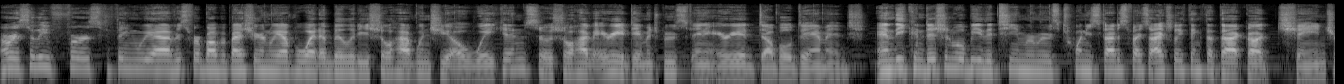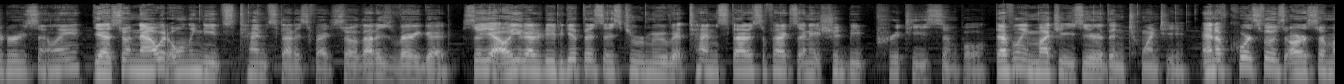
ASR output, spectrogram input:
Alright, so the first thing we have is for Baba Bashir and we have what ability she'll have when she awakens, so she'll have area damage boost and area double damage. And the condition will be the team removes 20 status effects, I actually think that that got changed recently. Yeah, so now it only needs 10 status effects, so that is very good. So yeah, all you gotta do to get this is to remove 10 status effects and it should be pretty simple. Definitely much easier than 20. And of course those are some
